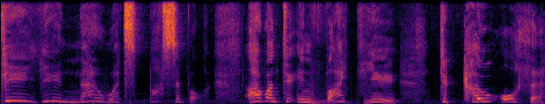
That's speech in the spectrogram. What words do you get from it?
Do you know what's possible? I want to invite you to co author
